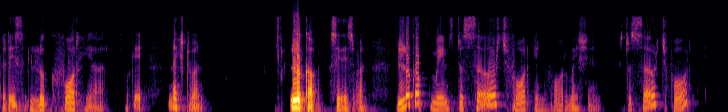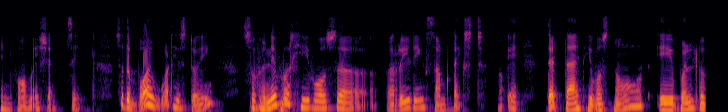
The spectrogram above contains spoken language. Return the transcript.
That is look for here. Okay next one. Look up. See this one. Look up means to search for information. To search for information. See? So the boy what he's doing? So whenever he was uh, reading some text okay that time he was not able to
